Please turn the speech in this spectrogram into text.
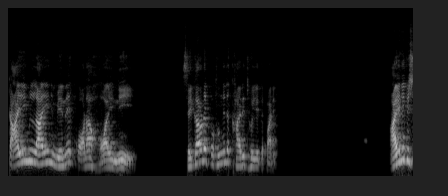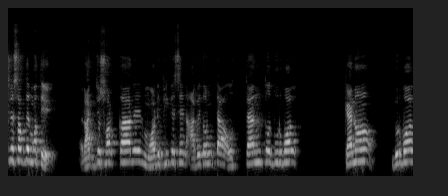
টাইম লাইন মেনে করা হয়নি। সেই কারণে প্রথম দিনে খারিজ হয়ে যেতে পারে। আইনি বিশ্লেষকদের মতে, রাজ্য সরকারের মডিফিকেশন আবেদনটা অত্যন্ত দুর্বল। কেন দুর্বল?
